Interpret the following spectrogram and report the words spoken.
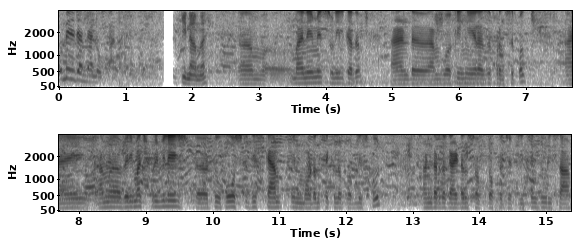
ਉਹ ਮਿਲ ਜਾਂਦਾ ਲੋਕਾਂ ਨੂੰ। ਕੀ ਨਾਮ ਹੈ? Um, my name is Sunil Kadam, and uh, I'm working here as a principal. I am uh, very much privileged uh, to host this camp in Modern Secular Public School under the guidance of Dr. Jagjit Singh Duri Saab,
